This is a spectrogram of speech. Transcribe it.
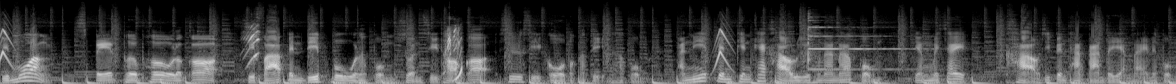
สีม่วง Space Purple แล้วก็สีฟ้าเป็น Deep Blue นะครับผม ส่วนสีทองก็ชื่อสีโกปกตินะครับผม อันนี้เป็นเพียงแค่ข่าวลือเท่านั้นนะครับผม ยังไม่ใช่ข่าวที่เป็นทางการแต่อย่างใดนะผม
